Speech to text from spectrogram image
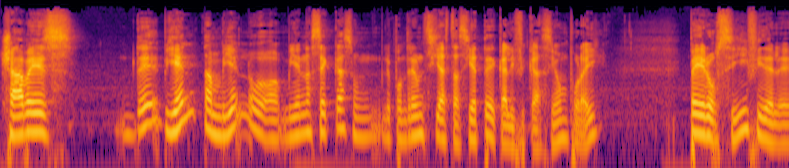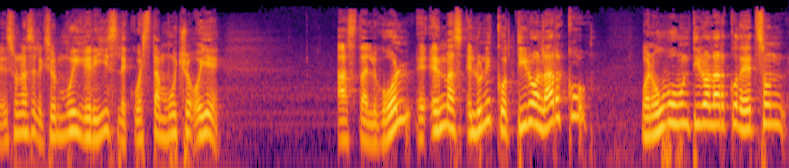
Chávez, de, bien también, bien a secas. un- le pondré un sí hasta 7 de calificación por ahí. Pero sí, Fidel, es una selección muy gris, le cuesta mucho. Oye, hasta el gol. eh, Es más, el único tiro al arco. Bueno, hubo un tiro al arco de Edson,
